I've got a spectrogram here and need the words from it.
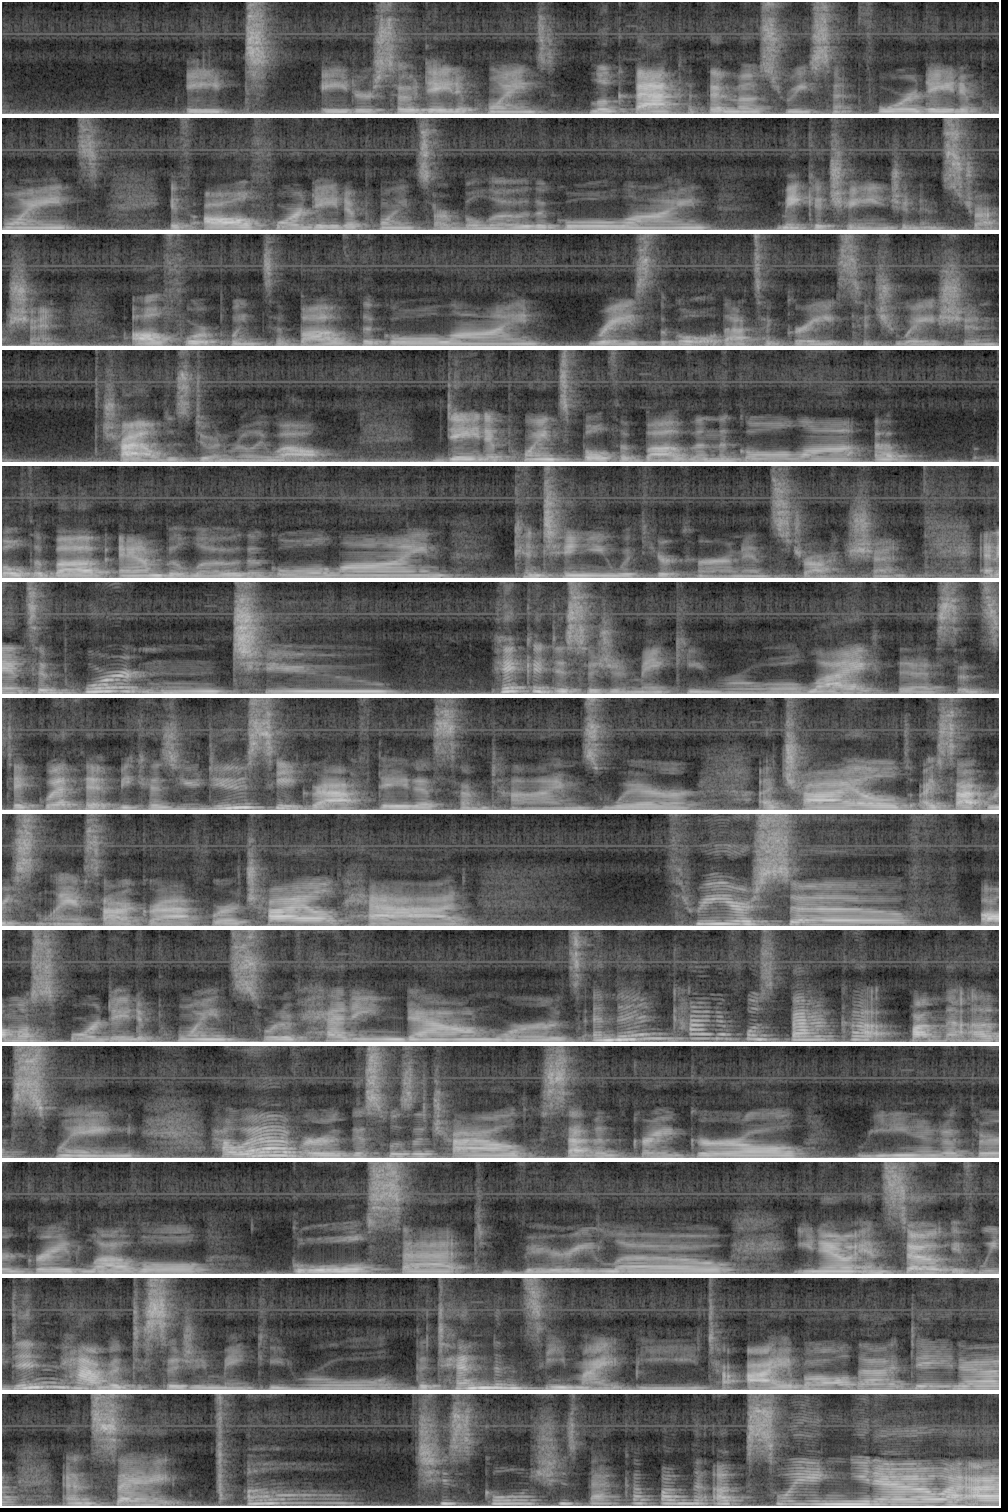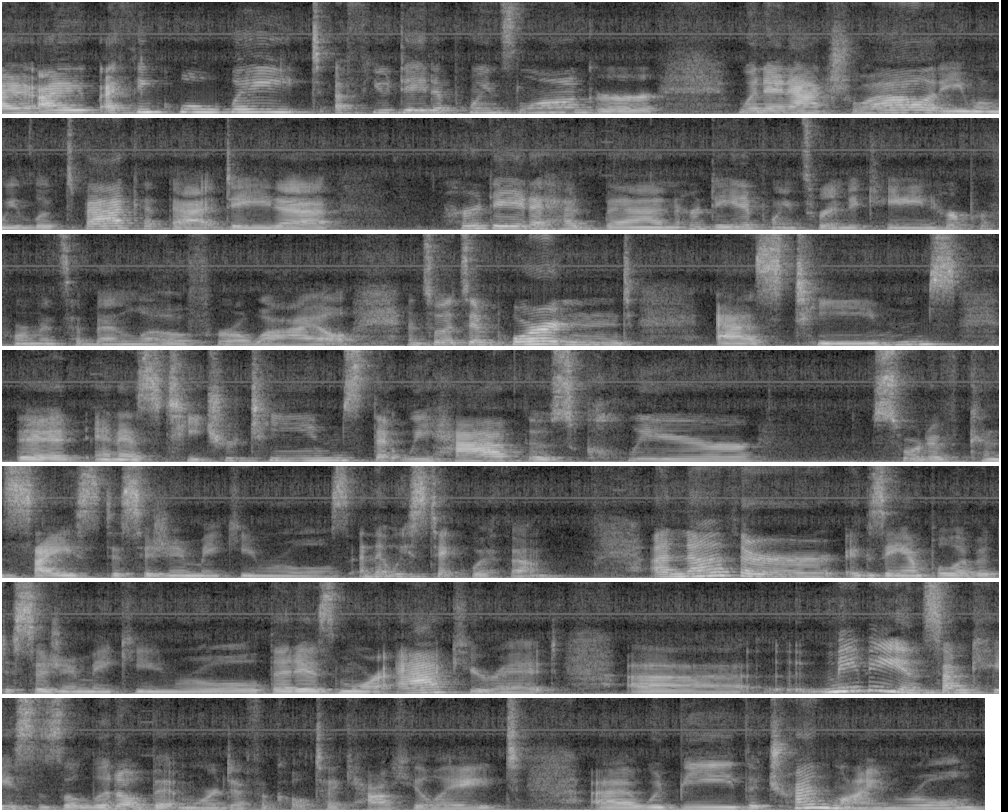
eight eight or so data points, look back at the most recent four data points. If all four data points are below the goal line, make a change in instruction. All four points above the goal line, raise the goal. That's a great situation. Child is doing really well. Data points both above and the goal line, uh, both above and below the goal line, continue with your current instruction. And it's important to pick a decision making rule like this and stick with it because you do see graph data sometimes where a child, I saw it recently, I saw a graph where a child had three or so, almost four data points sort of heading downwards and then kind of was back up on the upswing. However, this was a child, seventh grade girl, reading at a third grade level goal set very low, you know. And so, if we didn't have a decision making rule, the tendency might be to eyeball that data and say, oh, she's going she's back up on the upswing you know I, I i think we'll wait a few data points longer when in actuality when we looked back at that data her data had been her data points were indicating her performance had been low for a while and so it's important as teams that and as teacher teams that we have those clear sort of concise decision making rules and that we stick with them Another example of a decision making rule that is more accurate, uh, maybe in some cases a little bit more difficult to calculate, uh, would be the trend line rule.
